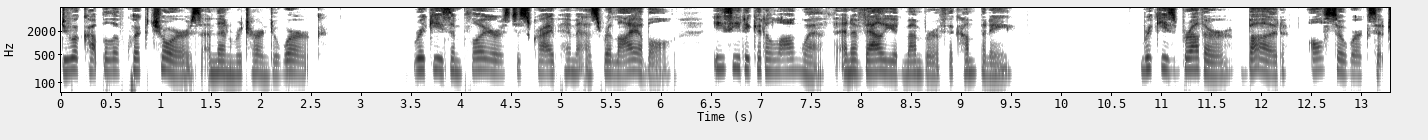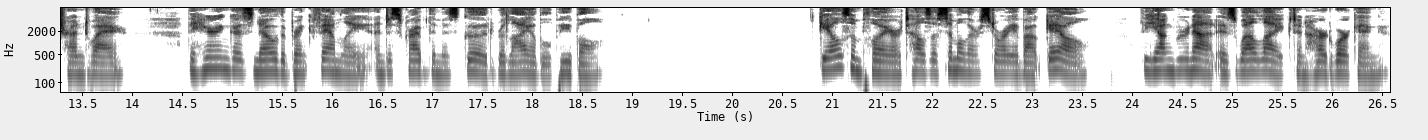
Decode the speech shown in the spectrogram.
do a couple of quick chores, and then return to work. Ricky's employers describe him as reliable, easy to get along with, and a valued member of the company. Ricky's brother, Bud, also works at Trendway. The Heeringas know the Brink family and describe them as good, reliable people. Gail's employer tells a similar story about Gail. The young brunette is well liked and hardworking.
